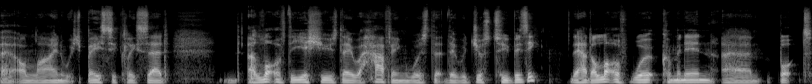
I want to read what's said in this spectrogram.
uh, online which basically said a lot of the issues they were having was that they were just too busy. They had a lot of work coming in, um, but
